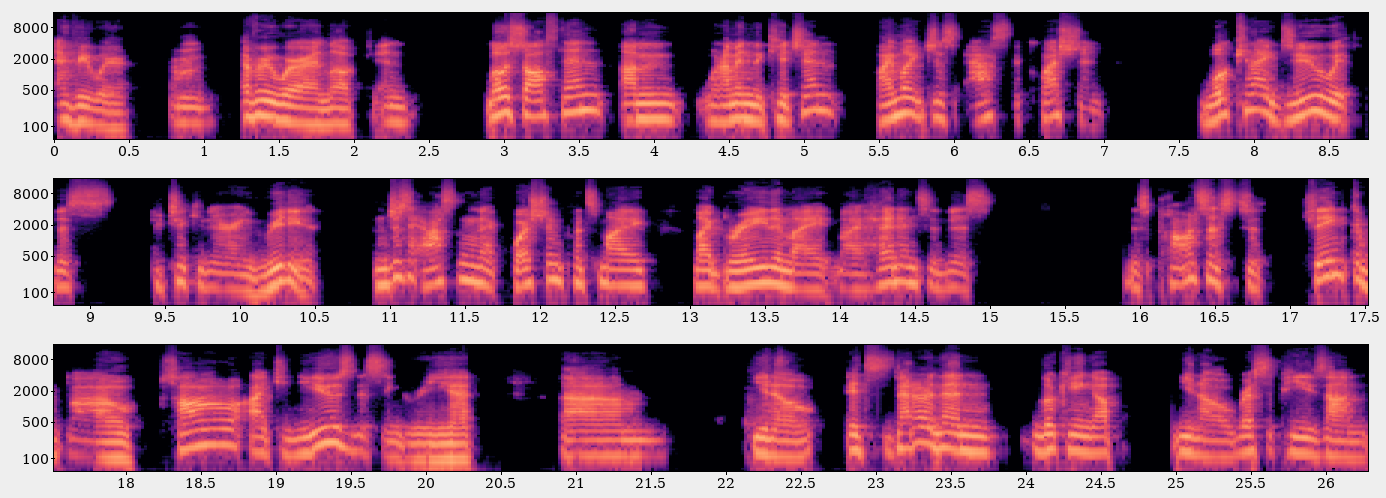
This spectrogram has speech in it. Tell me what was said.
everywhere, from everywhere I look. And most often, um, when I'm in the kitchen, I might just ask the question, what can I do with this particular ingredient? And just asking that question puts my my brain and my my head into this this process to think about how I can use this ingredient. Um, you know, it's better than looking up, you know, recipes on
